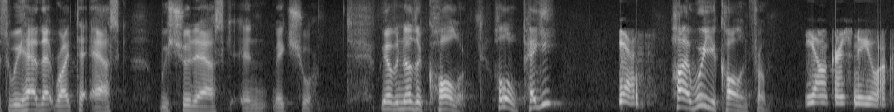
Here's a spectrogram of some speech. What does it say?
so we have that right to ask. We should ask and make sure. We have another caller. Hello peggy? Yes. Hi where are you calling from? Yonkers new york.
